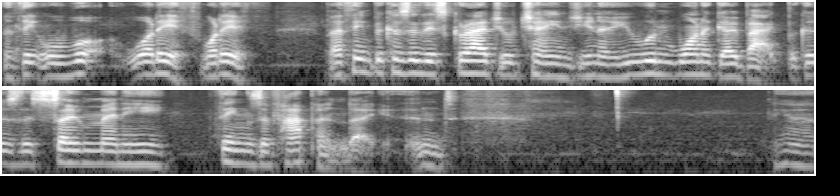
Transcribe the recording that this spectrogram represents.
and think, well, what, what if, what if? But I think because of this gradual change, you know, you wouldn't want to go back because there's so many things have happened, and yeah,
